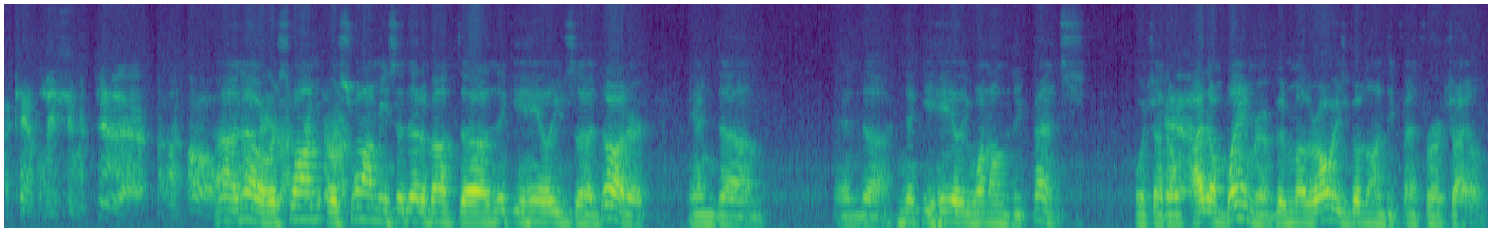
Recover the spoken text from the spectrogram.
I can't believe she would do that. Uh, oh, nobody's on Ramaswamy, TikTok. Ramaswamy said that about uh, Nikki Haley's uh, daughter, and um, and uh, Nikki Haley went on the defense, which I don't Yeah. I don't blame her. A good mother always goes on defense for her child.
